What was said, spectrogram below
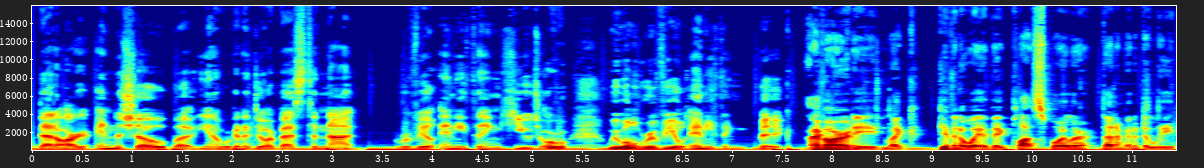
that are in the show, but you know, we're gonna do our best to not reveal anything huge, or we won't reveal anything big. I've already like given away a big plot spoiler that I'm going to delete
